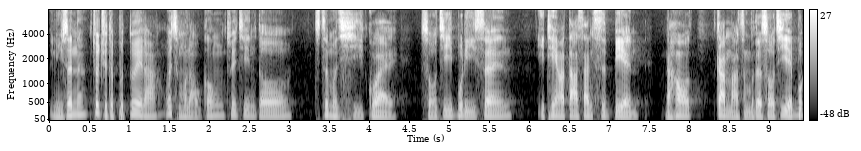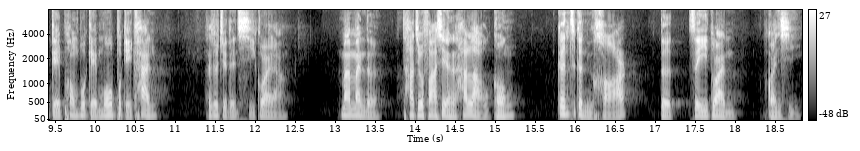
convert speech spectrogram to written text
女生呢就觉得不对啦，为什么老公最近都这么奇怪？手机不离身，一天要大三次便，然后。干嘛什么的，手机也不给碰，不给摸，不给看，她就觉得奇怪啦。慢慢的，她就发现她老公跟这个女孩的这一段关系。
